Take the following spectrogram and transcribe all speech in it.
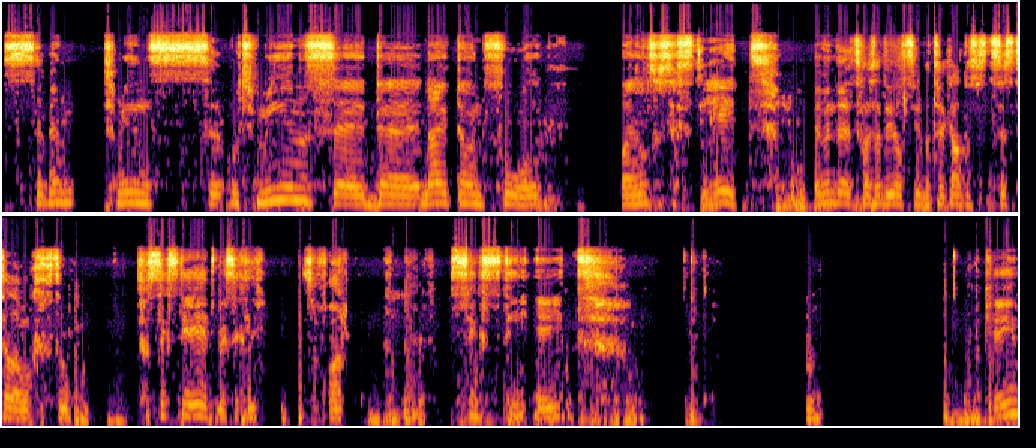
7 which means which means uh, the Night Down Fall was also 68, even though it was a DLC, but regardless, it's still a walkthrough. So 68 basically, so far. 68. Okay.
